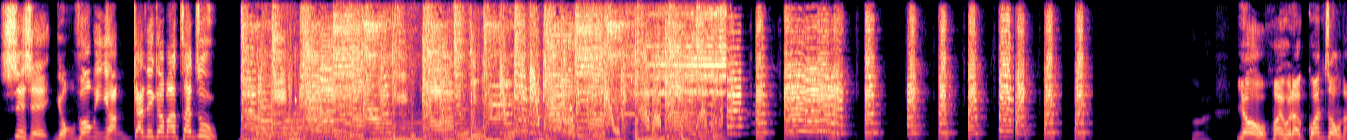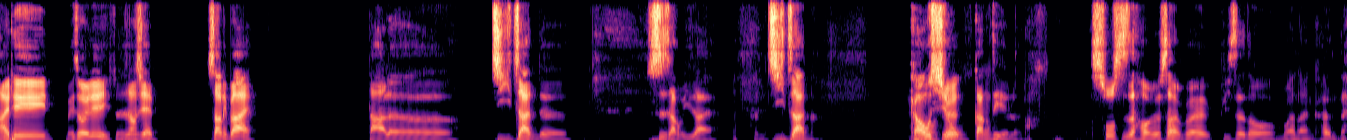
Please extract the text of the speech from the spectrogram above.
谢谢永丰银行干爹干妈赞助。哟，欢迎回到观众哪一听，每周一例准时上线。上礼拜打了激战的四场比赛，很激战啊！高雄钢铁人，说实在话，我觉得上礼拜比赛都蛮难看的。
